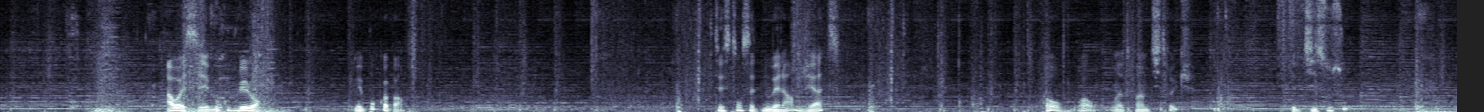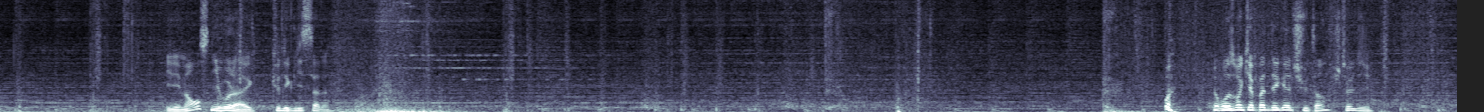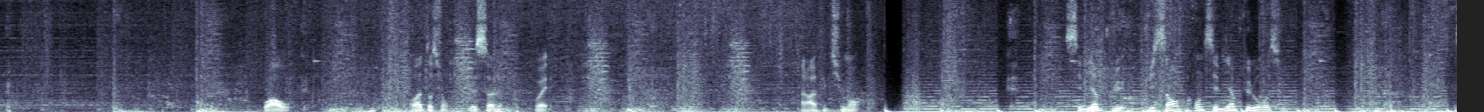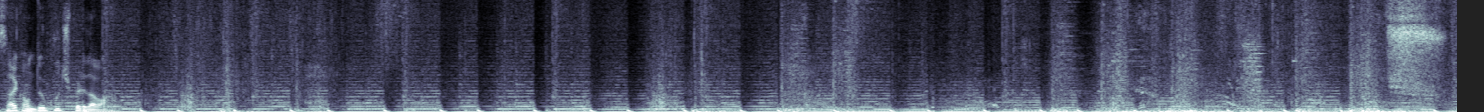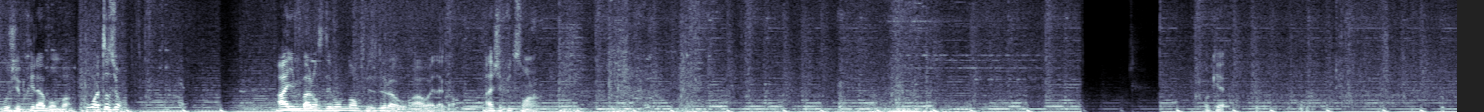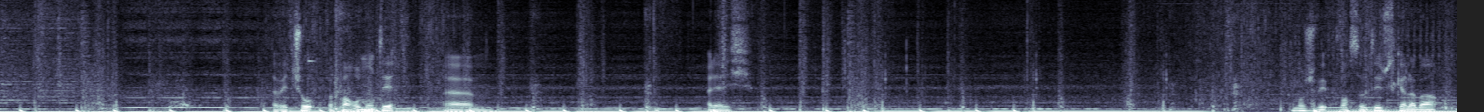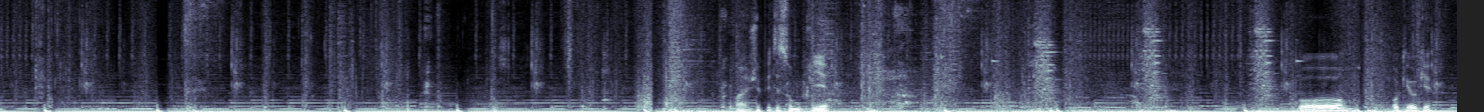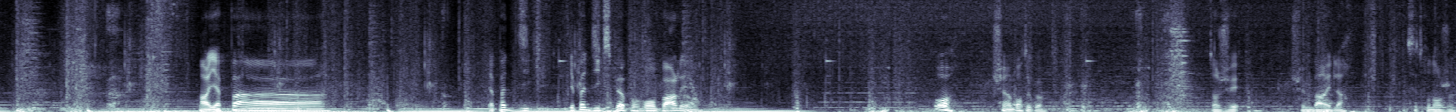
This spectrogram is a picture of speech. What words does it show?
Ah ouais, c'est beaucoup plus lourd. Mais pourquoi pas. Testons cette nouvelle arme, j'ai hâte. Oh, wow, on a trouvé un petit truc. Des petits sous-sous. Il est marrant ce niveau là, avec que des glissades. Heureusement qu'il n'y a pas de dégâts de chute, hein, je te le dis. Waouh. Oh attention, le sol. Ouais. Alors effectivement. C'est bien plus puissant, par contre c'est bien plus lourd aussi. C'est vrai qu'en deux coups tu peux les avoir. J'ai pris la bombe. Hein. Oh, attention Ah, il me balance des bombes en plus de là-haut. Ah ouais, d'accord. Ah, j'ai plus de soin là. Ok. Ça va être chaud, va falloir remonter. Euh... Allez, allez. Comment je vais pouvoir sauter jusqu'à là-bas? Bouclier. Oh, ok, ok. Alors, il n'y a pas... Il n'y a pas d'XP à en parler. Hein. Oh, je fais n'importe quoi. Attends, je vais, je vais me barrer de là. C'est trop dangereux.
